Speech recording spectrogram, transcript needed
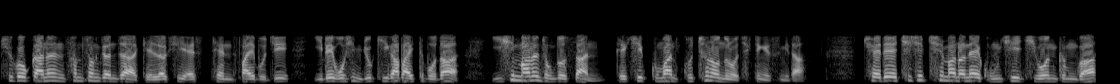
출고가는 삼성전자 갤럭시 S10 5G 256GB보다 20만 원 정도 싼 119만 9천 원으로 책정했습니다. 최대 77만 원의 공시 지원금과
